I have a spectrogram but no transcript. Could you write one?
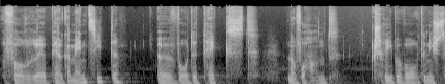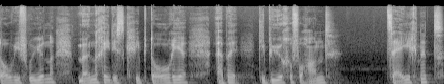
vor äh, Pergamentseiten, wo der Text noch von Hand geschrieben worden ist, so wie früher. Mönche in den Skriptorien eben die Bücher von Hand gezeichnet,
